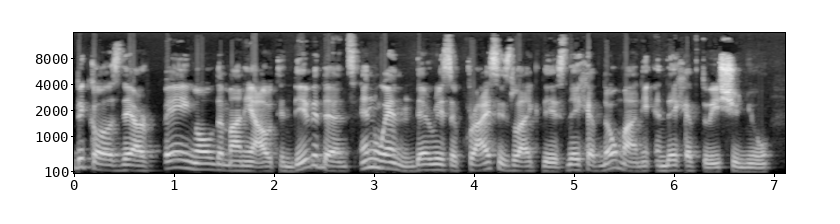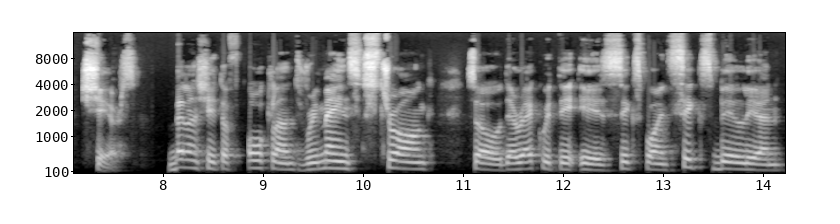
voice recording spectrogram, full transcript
because they are paying all the money out in dividends, and when there is a crisis like this, they have no money and they have to issue new shares. Balance sheet of Auckland remains strong, so their equity is 6.6 billion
